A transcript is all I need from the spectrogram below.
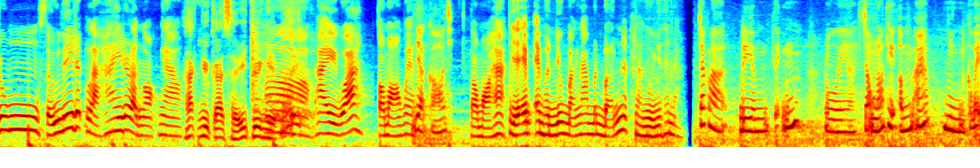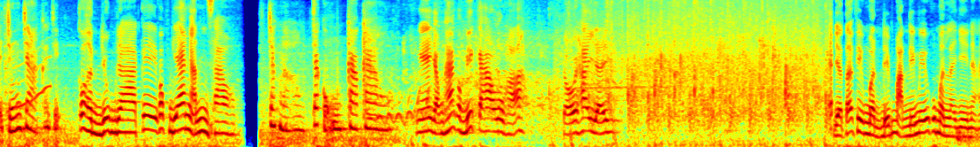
rung xử lý rất là hay rất là ngọt ngào. Hát như ca sĩ chuyên nghiệp. Đấy à, hay quá. Tò mò không em? Dạ có chị. tò mò ha. Vậy em em hình dung bạn nam bên bển là người như thế nào? Chắc là điềm tĩnh rồi à, giọng nó thì ấm áp nhìn có vẻ chứng chạc các chị. Có hình dung ra cái vóc dáng ảnh làm sao không? Chắc là không. Chắc cũng cao cao. Nghe giọng hát còn biết cao luôn hả? Trời ơi, hay vậy giờ tới phiên mình điểm mạnh điểm yếu của mình là gì nè?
